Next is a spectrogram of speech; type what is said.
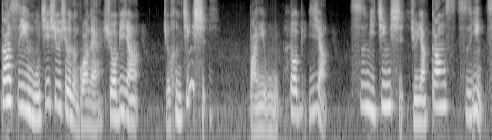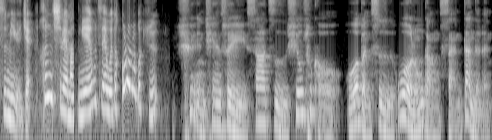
江水英马间休息个辰光呢，小皮匠就哼京戏，帮伊画。小皮匠。痴迷京戏，就像江水英痴迷越剧，哼起来嘛，眼珠子还会得咕噜噜个转。劝千岁杀字休出口，我本是卧龙岗散淡的人。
